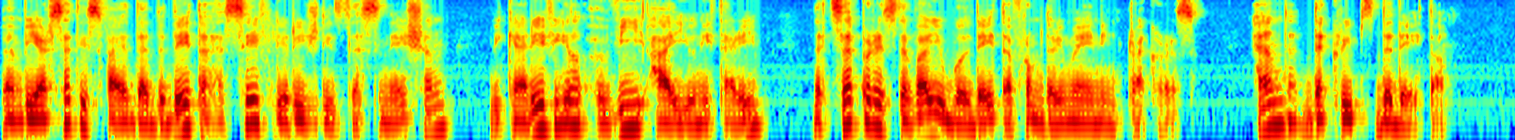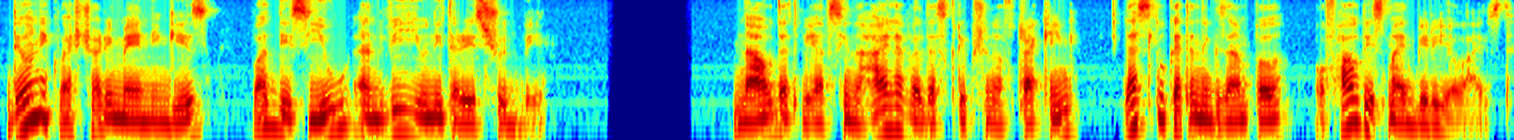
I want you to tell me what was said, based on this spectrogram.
when we are satisfied that the data has safely reached its destination, we can reveal a VI unitary that separates the valuable data from the remaining trackers, and decrypts the data. The only question remaining is what these U and V unitaries should be. Now that we have seen a high-level description of tracking, let's look at an example of how this might be realized.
